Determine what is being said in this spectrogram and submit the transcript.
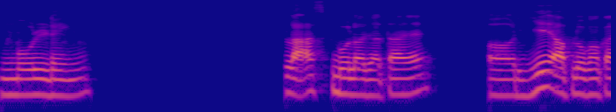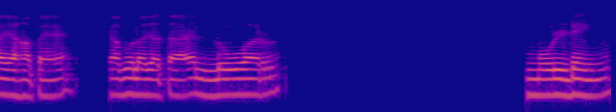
मोल्डिंग फ्लास्क बोला जाता है और ये आप लोगों का यहाँ पे क्या बोला जाता है? लोअर मोल्डिंग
